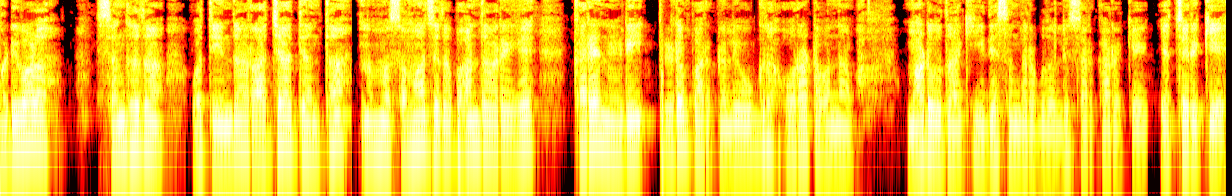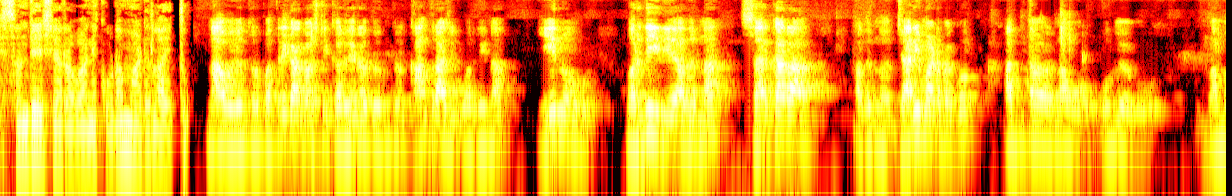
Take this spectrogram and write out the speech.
ಮಡಿವಾಳ ಸಂಘದ ವತಿಯಿಂದ ರಾಜ್ಯಾದ್ಯಂತ ನಮ್ಮ ಸಮಾಜದ ಬಾಂಧವರಿಗೆ ಕರೆ ನೀಡಿ ಫ್ರೀಡಂ ಪಾರ್ಕ್ನಲ್ಲಿ ಉಗ್ರ ಹೋರಾಟವನ್ನ ಮಾಡುವುದಾಗಿ ಇದೇ ಸಂದರ್ಭದಲ್ಲಿ ಸರ್ಕಾರಕ್ಕೆ ಎಚ್ಚರಿಕೆ ಸಂದೇಶ ರವಾನೆ ಕೂಡ ಮಾಡಲಾಯಿತು. ನಾವು ಇವತ್ತು ಪತ್ರಿಕಾಗೋಷ್ಠಿ ಕರೆದಿರೋದು ಕಾಂತರಾಜ್ ವರದಿನ ಏನು ವರದಿ ಇದೆಯೋ ಅದನ್ನ ಸರ್ಕಾರ ಅದನ್ನು ಜಾರಿ ಮಾಡಬೇಕು ಅಂತ ನಾವು ನಮ್ಮ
